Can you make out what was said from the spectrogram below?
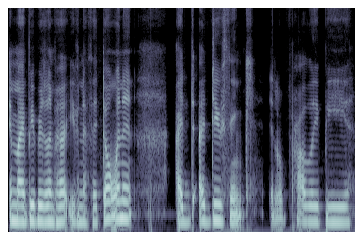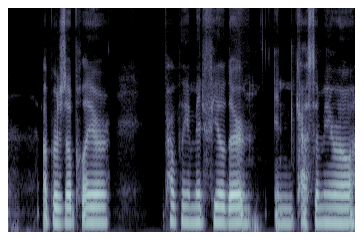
it might be Brazilian even if they don't win it. I, I do think it'll probably be a Brazil player, probably a midfielder in Casemiro.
